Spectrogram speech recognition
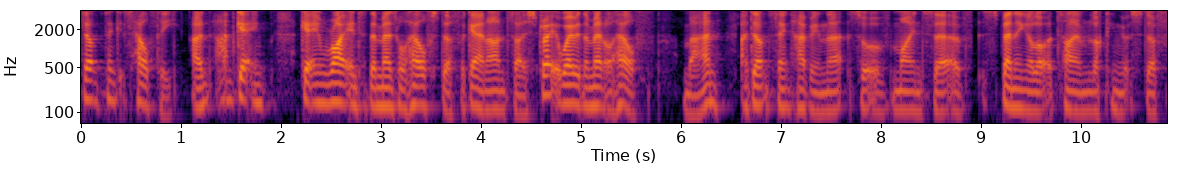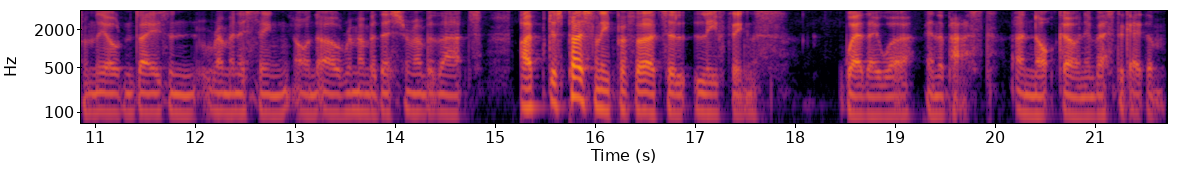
don't think it's healthy. And I'm getting getting right into the mental health stuff again, aren't I? Straight away with the mental health man. I don't think having that sort of mindset of spending a lot of time looking at stuff from the olden days and reminiscing on, oh, remember this, remember that, I just personally prefer to leave things where they were in the past and not go and investigate them.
